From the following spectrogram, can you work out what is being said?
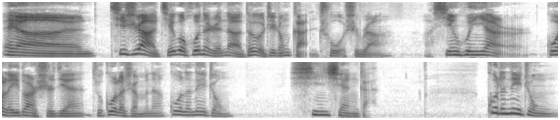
哎呀，其实啊，结过婚的人呢，都有这种感触，是不是啊？啊，新婚燕尔，过了一段时间，就过了什么呢？过了那种新鲜感，过了那种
